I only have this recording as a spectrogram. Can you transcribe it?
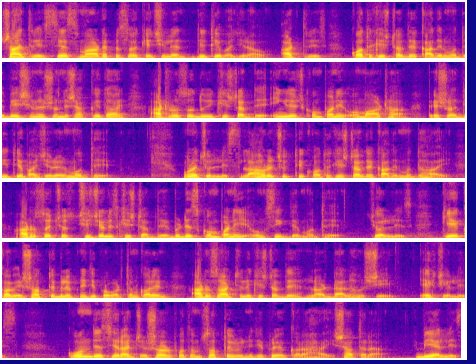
সাঁত্রিশ শেষ মারাঠা পেশোয়া কে ছিলেন? দ্বিতীয় বাজিরাও আটত্রিশ। কত খ্রিস্টাব্দে কাদের মধ্যে বেসিনের সন্ধি স্বাক্ষরিত হয়? আঠারোশো দুই খ্রিস্টাব্দে ইংরেজ কোম্পানি ও মারাঠা পেশোয়া দ্বিতীয় বাজিরাওয়ের মধ্যে। উনচল্লিশ, লাহোরের চুক্তি কত খ্রিস্টাব্দে কাদের মধ্যে হয়? আঠারোশো ছেচল্লিশ খ্রিস্টাব্দে ব্রিটিশ কোম্পানি এবং শিখদের মধ্যে। চল্লিশ, কে কবে সত্যবিলোপ নীতি প্রবর্তন করেন? আঠারোশো আটচল্লিশ খ্রিস্টাব্দে লর্ড ডালহৌসি। একচল্লিশ, কোন দেশীয় রাজ্য সর্বপ্রথম সত্যবিলোপ নীতি প্রয়োগ করা হয়? সাতারা, বিয়াল্লিশ,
